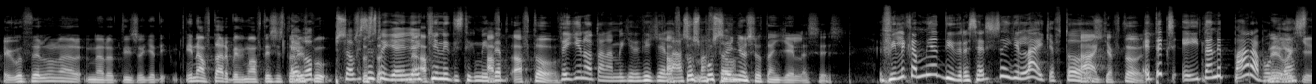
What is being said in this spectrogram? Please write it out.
Εγώ θέλω να, να ρωτήσω, γιατί είναι αυτά ρε παιδί μου, αυτές οι ιστορίες Εγώ που... ψόφησα στα- στο γέλιο αυ- εκείνη τη στιγμή. αυ- Δεν- Αυτό. Δεν γινόταν να μην γε- δεν γελάσουμε Αυτός πώς αυτό. ένιωσε όταν γέλασες; Φίλε, καμία αντίδραση. Άρχισε να γελάει κι αυτός. Α, κι αυτός. Εντάξει, ήταν πάρα πολύ Ναι, οκ, αστείο,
